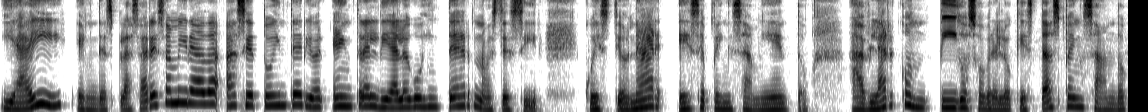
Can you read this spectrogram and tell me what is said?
Y ahí, en desplazar esa mirada hacia tu interior, entra el diálogo interno, es decir, cuestionar ese pensamiento, hablar contigo sobre lo que estás pensando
